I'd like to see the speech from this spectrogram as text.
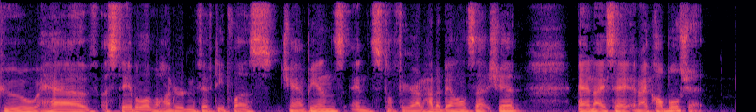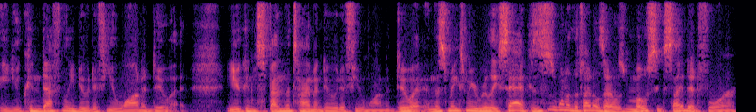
who have a stable of 150 plus champions and still figure out how to balance that shit. And I say, and I call bullshit. You can definitely do it if you want to do it. You can spend the time and do it if you want to do it. And this makes me really sad because this is one of the titles that I was most excited for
